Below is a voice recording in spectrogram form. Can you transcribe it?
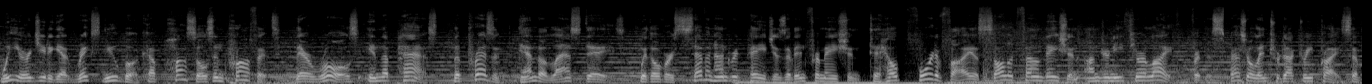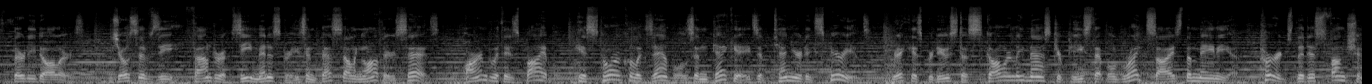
we urge you to get Rick's new book, Apostles and Prophets Their Roles in the Past, the Present, and the Last Days, with over 700 pages of information to help fortify a solid foundation underneath your life for the special introductory price of $30. Joseph Z., founder of Z Ministries and best selling author, says armed with his Bible, historical examples, and decades of tenured experience, Rick has produced a scholarly masterpiece that will right size the mania, purge the dysfunction,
